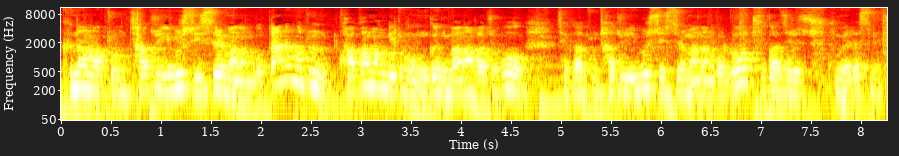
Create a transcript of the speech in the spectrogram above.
그나마 좀 자주 입을 수 있을 만한 거 다른 건 좀 과감한 게 좀 은근히 많아가지고 제가 좀 자주 입을 수 있을 만한 걸로 두 가지를 구매를 했습니다.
